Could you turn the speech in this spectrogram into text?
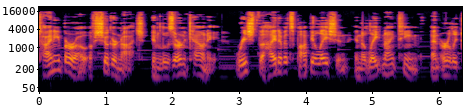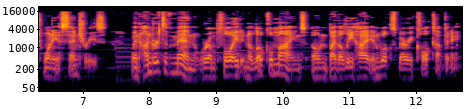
Tiny borough of Sugar Notch in Luzerne County reached the height of its population in the late 19th and early 20th centuries, when hundreds of men were employed in the local mines owned by the Lehigh and Wilkes-Barre Coal Company,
